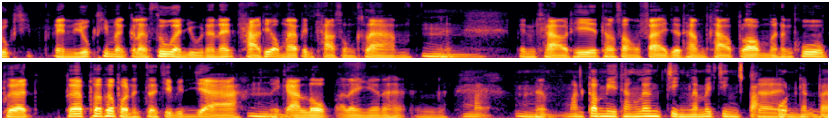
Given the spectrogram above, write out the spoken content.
ยุคที่เป็นยุคที่มันกำลังสู้กันอยู่ดังนั้นข่าวที่ออกมาเป็นข่าวสงครามอืมเป็นข่าวที่ทั้งสองฝ่ายจะทำข่าวปลอมมาทั้งคู่เพื่อเพื่อเพื่อเพื่อผลทางจิตวิทยาอืมในการลบอะไรเงี้ยนะฮะอืมมันอืมครับมันก็มีทั้งเรื่องจริงและไม่จริงปะใช่ปนกันไป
